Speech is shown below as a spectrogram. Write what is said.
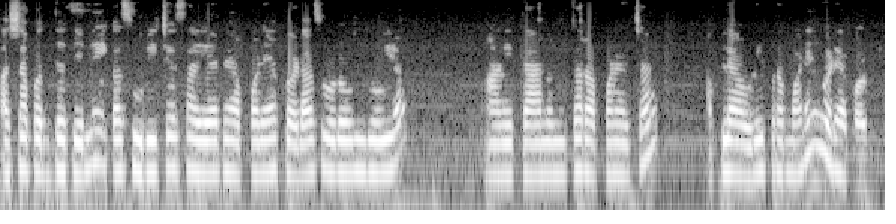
अशा पद्धतीने एका सुरीच्या साह्याने आपण या कडा सोडवून घेऊया. आणि त्यानंतर आपण याच्या आपल्या आवडीप्रमाणे वड्या पाडूया.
